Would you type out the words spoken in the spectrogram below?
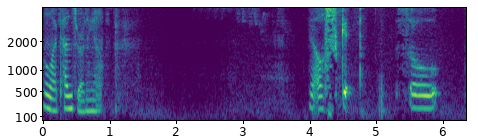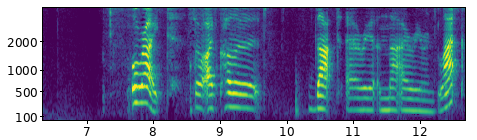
oh my pen's running out yeah I'll skip so Alright, so I've coloured that area and that area in black.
